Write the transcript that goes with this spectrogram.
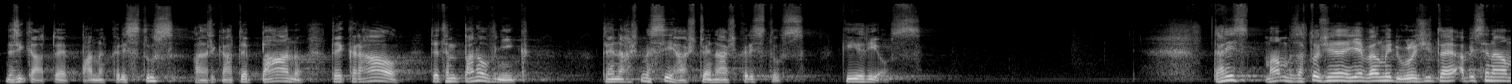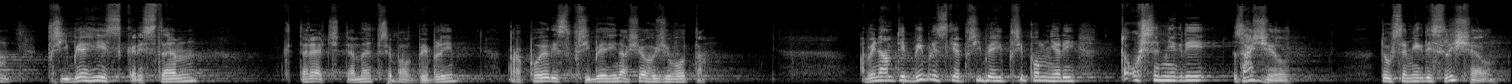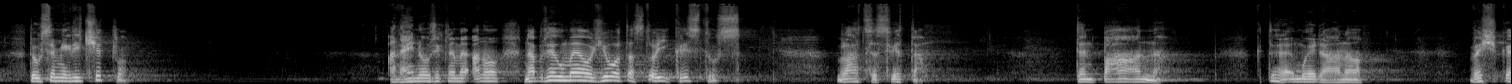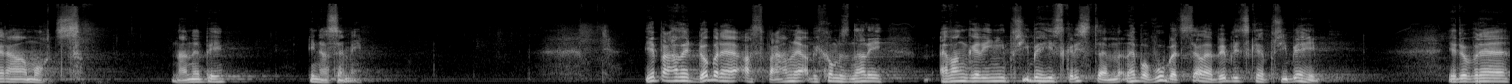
Neříká, to je pan Kristus, ale říká, to je pán, to je král, to je ten panovník, to je náš Mesiáš, to je náš Kristus, Kyrios. Tady mám za to, že je velmi důležité, aby se nám příběhy s Kristem, které čteme třeba v Bibli, propojily s příběhy našeho života. Aby nám ty biblické příběhy připomněly, to už jsem někdy zažil, to už jsem někdy slyšel, to už jsem někdy četl. A najednou řekneme, ano, na břehu mého života stojí Kristus, vládce světa, ten pán, kterému je dána veškerá moc na nebi i na zemi. Je právě dobré a správné, abychom znali evangelijní příběhy s Kristem, nebo vůbec celé biblické příběhy. Je dobré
